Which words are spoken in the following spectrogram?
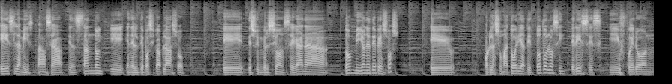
es la misma. O sea, pensando en que en el depósito a plazo eh, de su inversión se gana 2 millones de pesos, eh, por la sumatoria de todos los intereses que fueron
